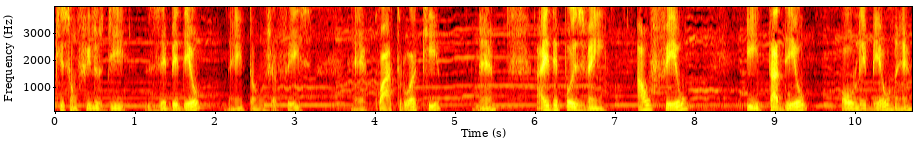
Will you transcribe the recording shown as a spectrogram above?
que são filhos de Zebedeu, né? Então já fez é, quatro aqui, né? Aí depois vem Alfeu e Tadeu, ou Lebeu, né?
